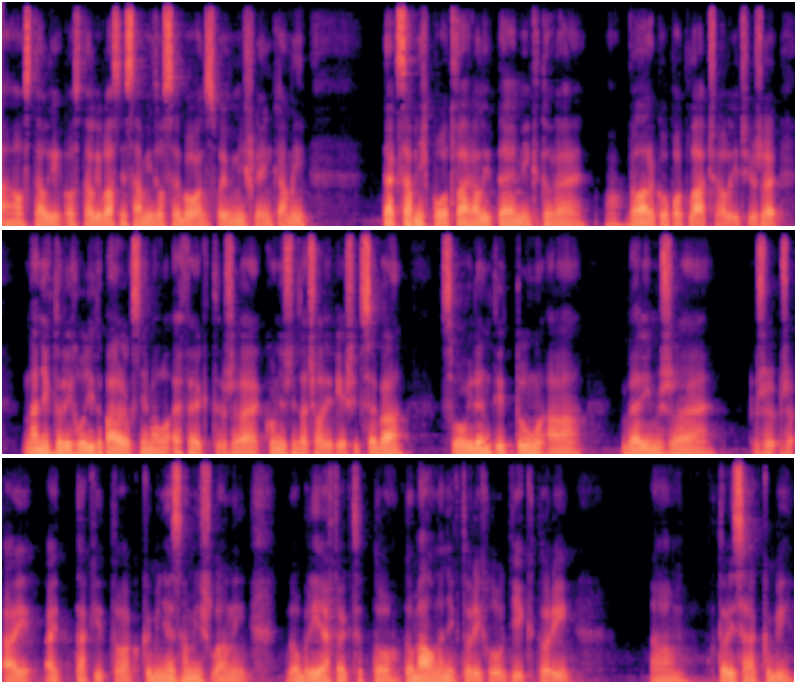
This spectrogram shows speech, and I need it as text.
a ostali, ostali vlastne sami so sebou a so svojimi myšlienkami, tak sa v nich potvárali témy, ktoré no, veľa rokov potláčali. Čiže na niektorých ľudí to paradoxne malo efekt, že konečne začali riešiť seba, svoju identitu a verím, že, že, že aj, aj takýto ako keby nezamýšľaný dobrý efekt to, to mal na niektorých ľudí, ktorí, um, ktorí sa akoby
